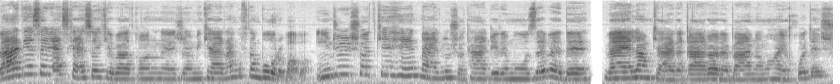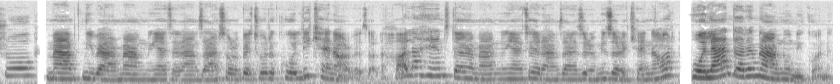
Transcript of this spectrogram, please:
بعد یه سری از کسایی که بعد قانون اجرا می‌کردن گفتن برو بابا. اینجوری شد که هند مجبور شد تغییر موضع بده و اعلام کرده قرار برنامه های خودش رو مبنی بر ممنوعیت رمزارزها رو به طور کلی کنار بذاره. حالا هند داره ممنوعیت رمزارزی رو می‌ذاره کنار. هلند داره ممنوع می‌کنه.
